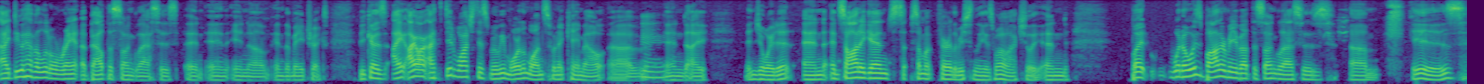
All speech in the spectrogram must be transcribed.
I do have a little rant about the sunglasses in in in um, in the Matrix because I, I I did watch this movie more than once when it came out, um, Mm. and I enjoyed it and and saw it again somewhat fairly recently as well, actually. And but what always bothered me about the sunglasses um, is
